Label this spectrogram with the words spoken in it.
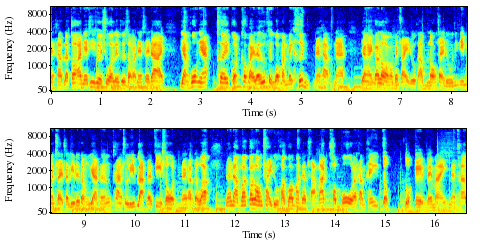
นะครับ แล้วก็อันเนี้ยที่ชัวร์ๆเลยคือ 2 อันเนี้ยใช้ได้ อย่างพวกเนี้ยเคยกดเข้าไปแล้วรู้สึกว่ามันไม่ขึ้นนะครับนะยังไงก็ลองเอาไปใส่ดูครับ ลองใส่ดูจริงๆ มันใส่สลีปได้สองอย่างทั้งทางสลีปหลักและ G โซนนะครับแต่ว่าแนะนำว่าก็ลองใส่ดูครับว่ามันจะสามารถคอมโบแล้วทำให้จบตัวเกมได้ไหมนะครับ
